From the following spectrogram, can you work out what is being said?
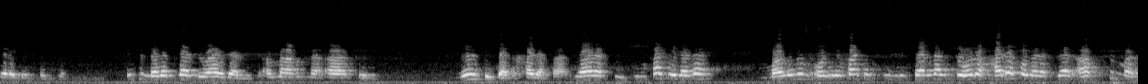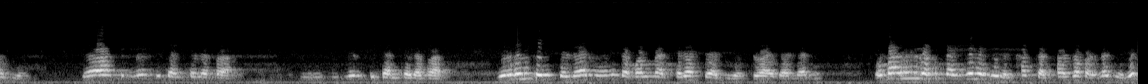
bereketlenecek. Çünkü melekler dua edermiş. Allahümme âfir, mülkiken halafa. Ya Rabbi infak edene malının o infak ettiği miktardan doğru halef olarak ver, artsın malı diyor. Ve artık mürtüken telafa, mürtüken telafa. Yılını edip de vermeyenin de malına telef ver diye dua ederlermiş. O manevi bakımdan gene gelir, kat kat fazla fazla gelir.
